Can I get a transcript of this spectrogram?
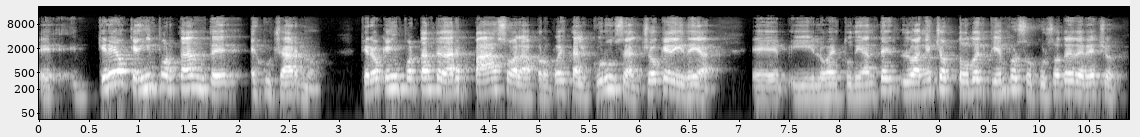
Eh, creo que es importante escucharnos creo que es importante dar paso a la propuesta, al cruce, al choque de ideas. Eh, y los estudiantes lo han hecho todo el tiempo en sus cursos de derecho.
